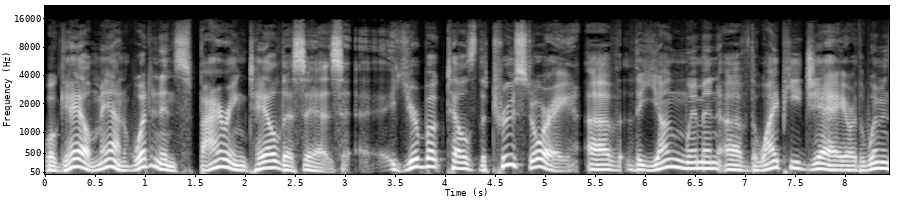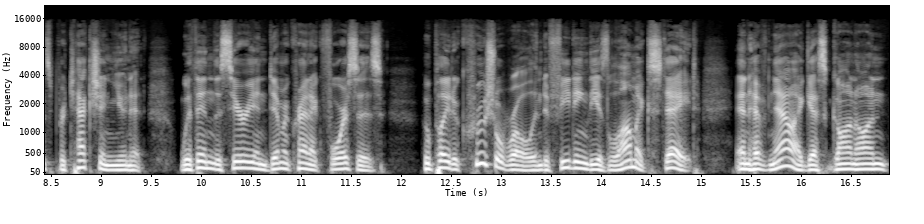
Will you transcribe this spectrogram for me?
Well, Gayle, man, what an inspiring tale this is. Your book tells the true story of the young women of the YPJ, or the Women's Protection Unit, within the Syrian Democratic Forces, who played a crucial role in defeating the Islamic State and have now, I guess, gone on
